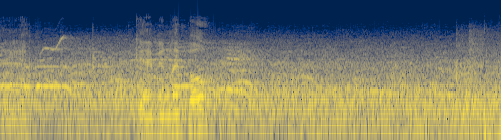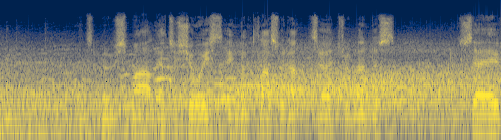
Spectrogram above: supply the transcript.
The uh, game in limbo. Had had to show his England class with that uh, tremendous save.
